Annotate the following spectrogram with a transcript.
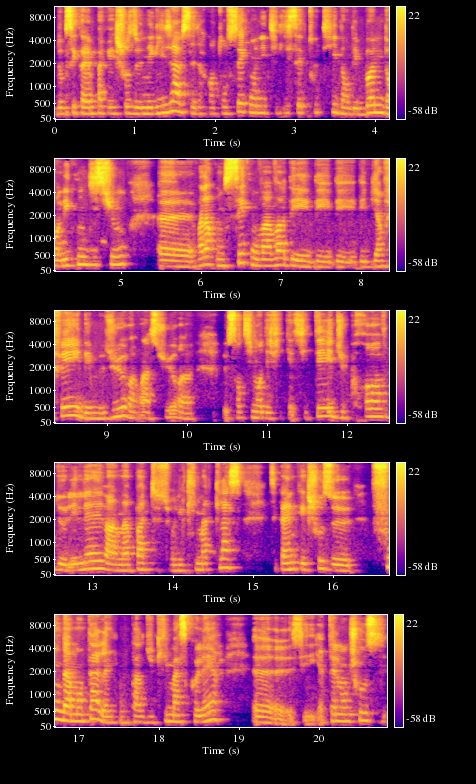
Donc, c'est quand même pas quelque chose de négligeable. C'est-à-dire quand on sait qu'on utilise cet outil dans des bonnes, dans les conditions, euh, voilà, on sait qu'on va avoir des, des, des, des bienfaits, des mesures voilà, sur le sentiment d'efficacité du prof, de l'élève, un impact sur les climats de classe. C'est quand même quelque chose de fondamental. On parle du climat scolaire. Euh, il y a tellement de choses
